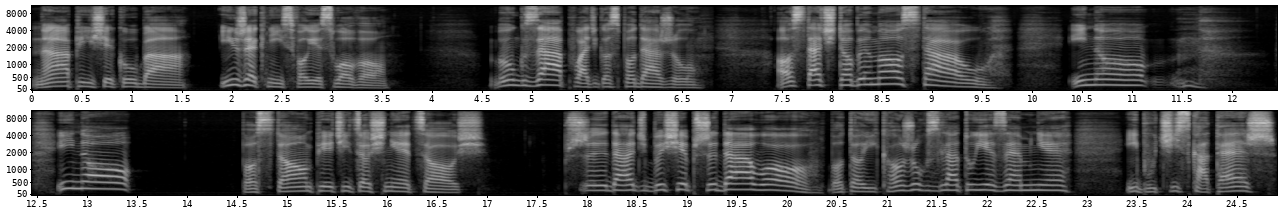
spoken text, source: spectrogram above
Napij się, Kuba, i rzeknij swoje słowo. Bóg zapłać, gospodarzu. Ostać to bym ostał. Ino... Ino... Postąpię ci coś niecoś. Przydać by się przydało, bo to i kożuch zlatuje ze mnie, i buciska też,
